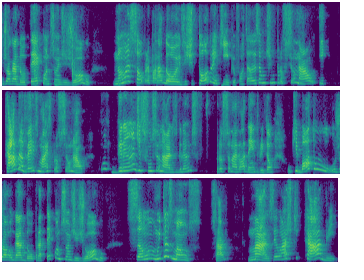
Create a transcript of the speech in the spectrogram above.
jogador ter condições de jogo não é só o preparador, existe toda a equipe. O Fortaleza é um time profissional e cada vez mais profissional, com grandes funcionários, grandes profissionais lá dentro. Então, o que bota o, jogador para ter condições de jogo são muitas mãos, sabe? Mas eu acho que cabe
